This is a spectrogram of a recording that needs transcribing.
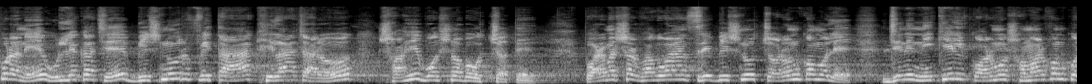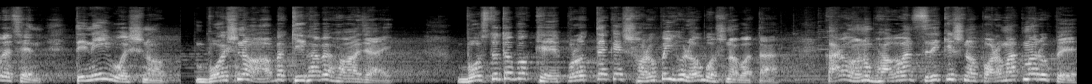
পুরাণে উল্লেখ আছে, বিষ্ণুর পিতা খিলাচার সহি বৈষ্ণব উচ্চতে। পরমেশ্বর ভগবান শ্রী বিষ্ণুর চরণ কমলে, যিনি নিখিল কর্ম সমর্পণ করেছেন, তিনিই বৈষ্ণব। বৈষ্ণব কীভাবে হওয়া যায়? বস্তুত পক্ষে প্রত্যেকের স্বরূপই হলো বৈষ্ণবতা। কারণ ভগবান শ্রীকৃষ্ণ পরমাত্মা রূপে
